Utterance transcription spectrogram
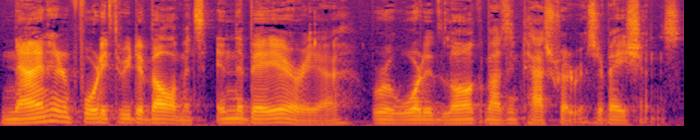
943 developments in the Bay Area were awarded low income housing tax credit reservations.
